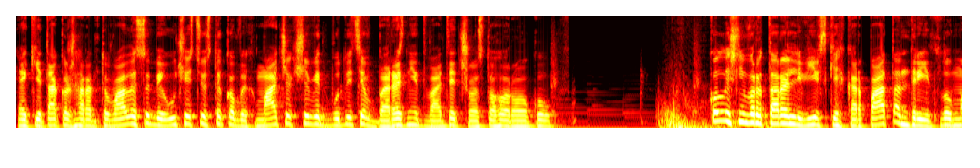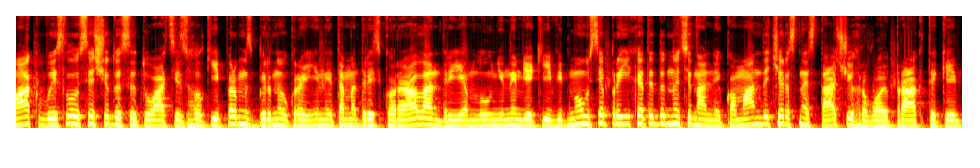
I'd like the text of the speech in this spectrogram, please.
які також гарантували собі участь у стикових матчах, що відбудуться в березні 26-го року. Колишній воротар львівських Карпат Андрій Тлумак висловився щодо ситуації з голкіпером збірної України та мадридського реала Андрієм Луніним, який відмовився приїхати до національної команди через нестачу ігрової практики.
